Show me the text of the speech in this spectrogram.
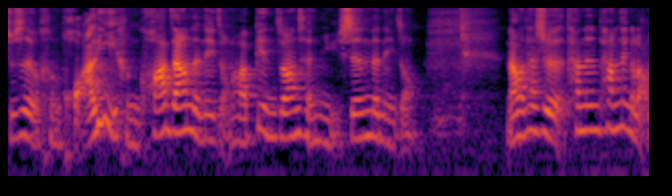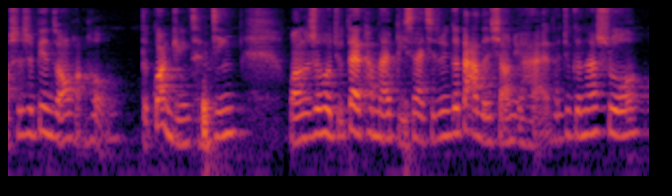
就是很华丽、很夸张的那种，哈，变装成女生的那种。然后他是他们他们那个老师是变装皇后的冠军，曾经完了之后就带他们来比赛。其中一个大的小女孩，他就跟他说，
